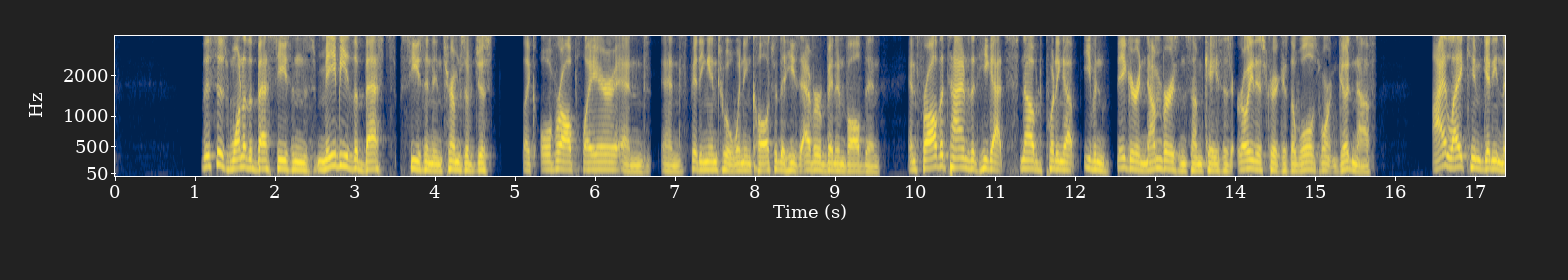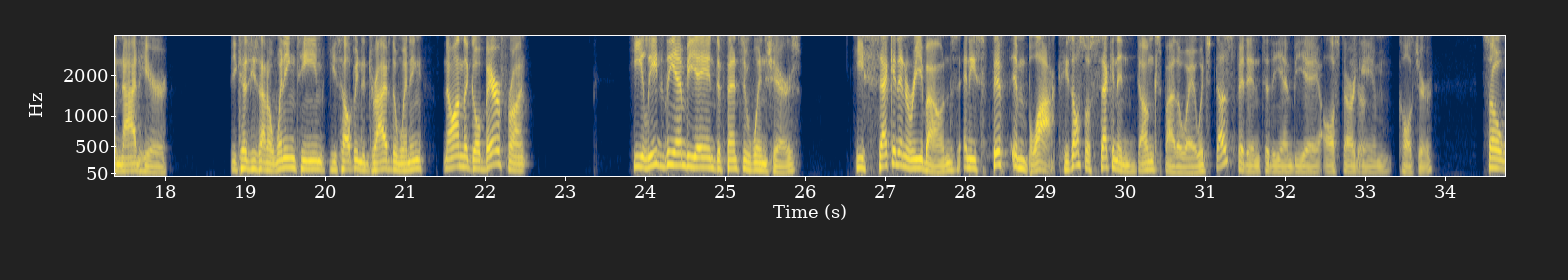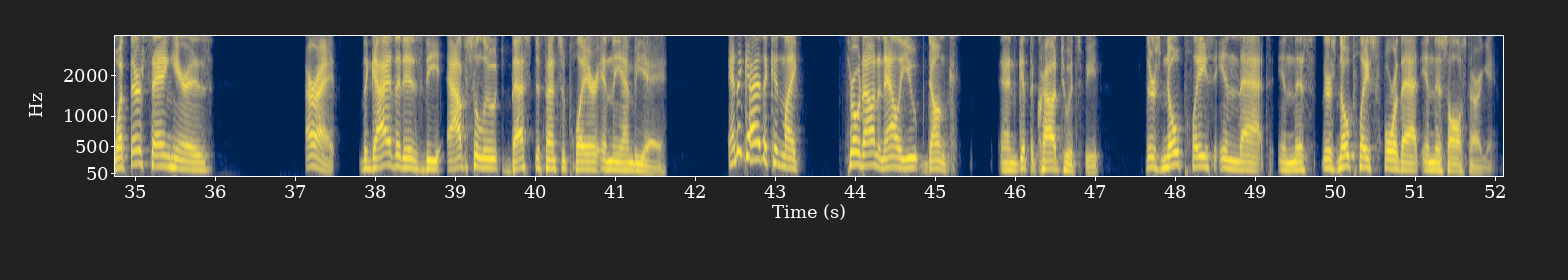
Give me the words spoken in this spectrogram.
this is one of the best seasons, maybe the best season in terms of just like overall player and and fitting into a winning culture that he's ever been involved in. And for all the times that he got snubbed, putting up even bigger numbers in some cases early in his career because the Wolves weren't good enough, I like him getting the nod here because he's on a winning team. He's helping to drive the winning. Now, on the Gobert front, he leads the NBA in defensive win shares. He's second in rebounds and he's fifth in blocks. He's also second in dunks, by the way, which does fit into the NBA All Star Sure. game culture. So, what they're saying here is all right, the guy that is the absolute best defensive player in the NBA and a guy that can like throw down an alley oop dunk and get the crowd to its feet. There's no place in that in this. There's no place for that in this All Star game.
